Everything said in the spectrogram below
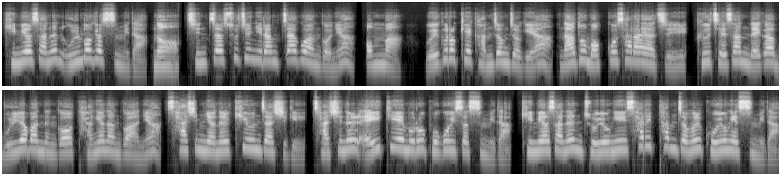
김 여사는 울먹였습니다. 너 진짜 수진이랑 짜고 한 거냐? 엄마, 왜 그렇게 감정적이야? 나도 먹고 살아야지. 그 재산 내가 물려받는 거 당연한 거 아냐? 40년을 키운 자식이 자신을 ATM으로 보고 있었습니다. 김 여사는 조용히 사립탐정을 고용했습니다.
